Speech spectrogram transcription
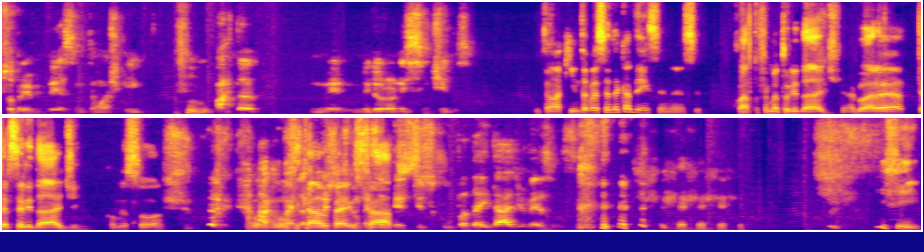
sobreviver, assim, então acho que a quarta me melhorou nesse sentido. Assim. Então a quinta vai ser decadência, né? Se quarta foi maturidade, agora é a terceira idade, começou. Vão, ficar velhos chatos. desculpa da idade mesmo. Assim. Enfim,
